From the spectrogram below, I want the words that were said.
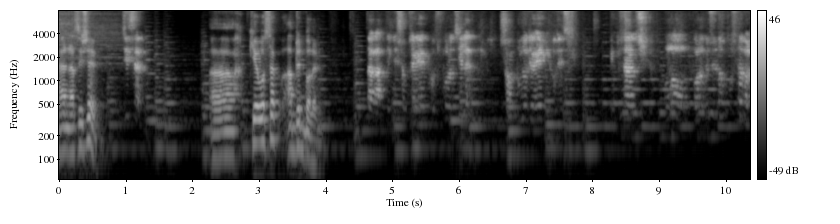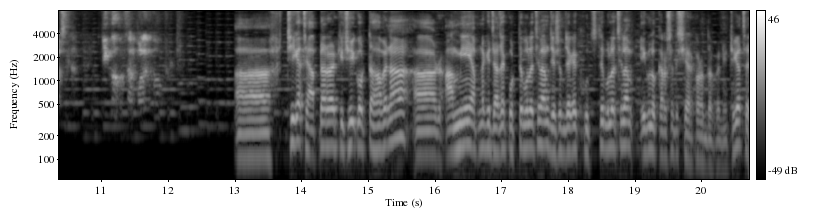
হ্যাঁ নাসির সাহেব। জি স্যার। কি অবস্থা? আপডেট বলেন। স্যার আপনি যে সব জায়গায় খোঁজ করেছিলেন সবগুলো জায়গায় খুঁজেছি কিন্তু স্যার কোনো কোনো কিছু তো বুঝতে পারছি না। কি করব স্যার বলেন তো। ঠিক আছে আপনার আর কিছুই করতে হবে না। আর আমি আপনাকে যা যা করতে বলেছিলাম যেসব জায়গায় খুঁজতে বলেছিলাম এগুলো কারোর সাথে শেয়ার করার দরকার নেই ঠিক আছে?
